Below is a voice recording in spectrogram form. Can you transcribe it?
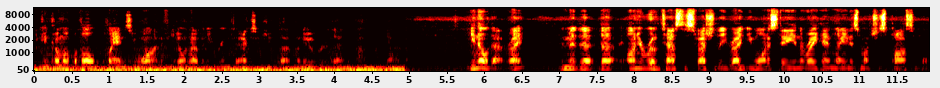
You can come up with all the plans you want. If you don't have any room to execute that maneuver, then yeah. You know that, right? The, the, on your road test, especially, right? You want to stay in the right-hand lane as much as possible.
